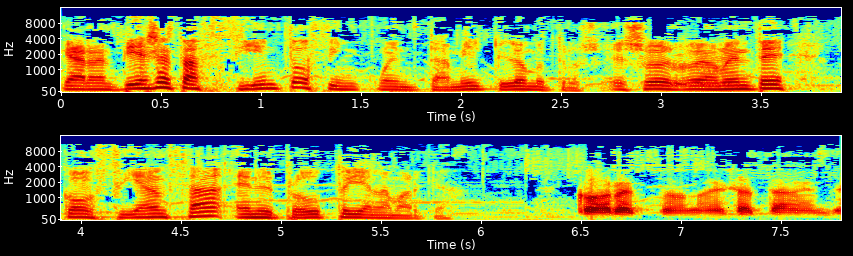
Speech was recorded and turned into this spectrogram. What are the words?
Garantías hasta 150.000 kilómetros. Eso es realmente confianza en el producto y en la marca. Correcto, exactamente.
